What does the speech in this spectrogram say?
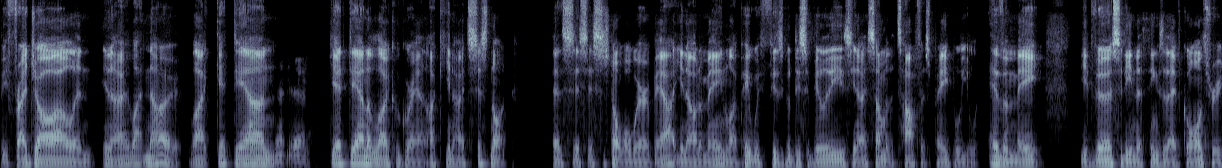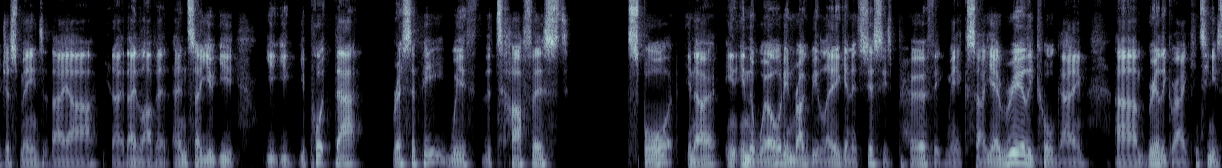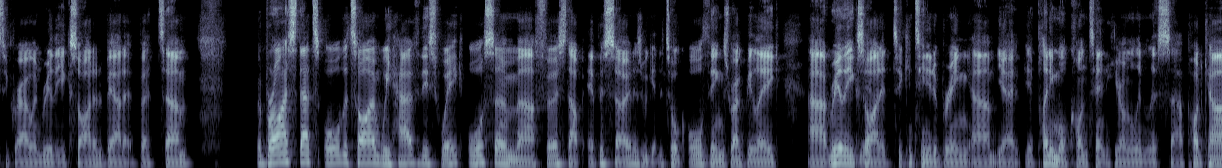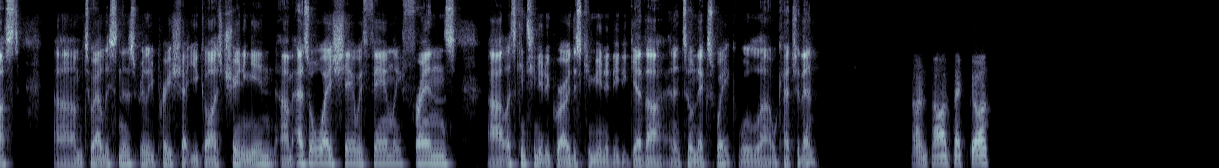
be fragile. And, you know, like, no, like get down, yeah. get down to local ground. Like, you know, it's just not, it's just, it's just not what we're about. You know what I mean? Like people with physical disabilities, you know, some of the toughest people you'll ever meet the adversity and the things that they've gone through just means that they are, you know, they love it. And so you you you you put that recipe with the toughest sport, you know, in, in the world in rugby league, and it's just this perfect mix. So yeah, really cool game, um, really great, continues to grow, and really excited about it. But um, but Bryce, that's all the time we have this week. Awesome uh, first up episode as we get to talk all things rugby league. Uh, really excited yeah. to continue to bring um, yeah, yeah, plenty more content here on the Limitless uh, podcast um, to our listeners. Really appreciate you guys tuning in. Um, as always, share with family, friends. Uh, let's continue to grow this community together. And until next week, we'll uh, we'll catch you then. time. Thanks, guys.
